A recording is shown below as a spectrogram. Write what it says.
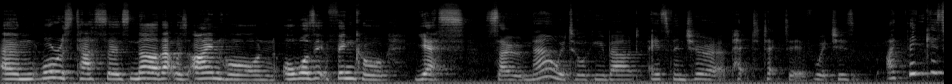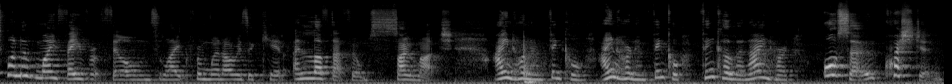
Um, Walrus Tass says, no, that was Einhorn, or was it Finkle? Yes. So now we're talking about Ace Ventura, Pet Detective, which is, I think, is one of my favourite films, like from when I was a kid. I love that film so much. Einhorn and Finkle, Einhorn and Finkle, Finkle and Einhorn. Also, question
